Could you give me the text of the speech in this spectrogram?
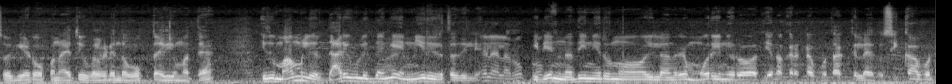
ಸೊ ಗೇಟ್ ಓಪನ್ ಆಯಿತು ಇವು ಒಳಗಡೆಯಿಂದ ಹೋಗ್ತಾ ಇದೀವಿ ಮತ್ತೆ. ಇದು ಮಾಮೂಲಿ ದಾರಿಗಳಿದ್ದಂಗೆ ನೀರು ಇರ್ತದೆ ಇಲ್ಲಿ. ಇದೇನು ನದಿ ನೀರು ಇಲ್ಲ ಅಂದ್ರೆ ಮೋರಿ ನೀರು ಅದೇನೋ ಕರೆಕ್ಟಾಗಿ ಗೊತ್ತಾಗ್ತಿಲ್ಲ ಇದು. ಸಿಕ್ಕಾಪಟ್ಟ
